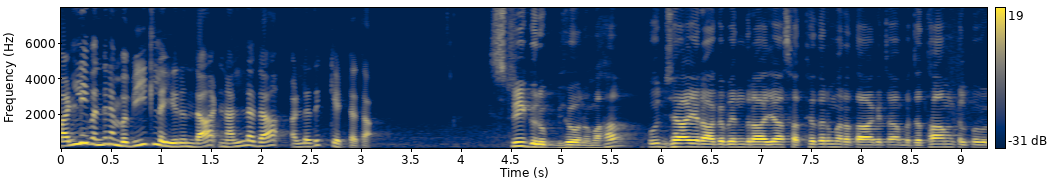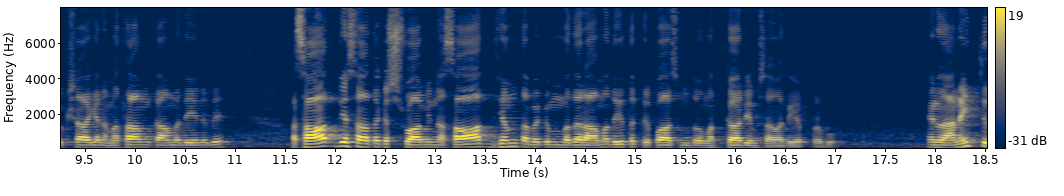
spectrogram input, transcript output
பள்ளி வந்து நம்ம வீட்டில் இருந்தால் நல்லதா அல்லது கெட்டதா? ஸ்ரீ குருப்பியோ நம பூஜ்யாய ராகவேந்திராய சத்யதர்மரதாகஜா பஜதாம் கல்பவృక్షாய நமதாம் காமதேனுவே அசாத்திய சாதக சுவாமின் அசாத்தியம் தபகம் வத ராமதேத கிருபாசுந்தோ மத்காரியம் சவதய பிரபு. எனது அனைத்து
